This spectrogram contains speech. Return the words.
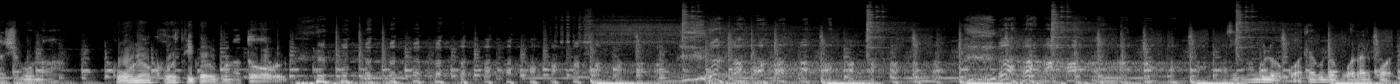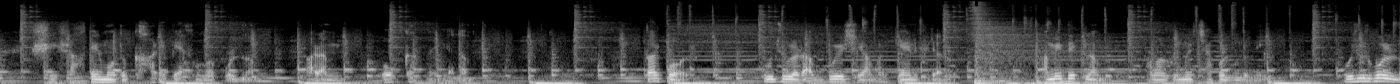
আসব না। কোনো ক্ষতি করব না তোর। জিনগুলো কথাগুলো বলার পর সে রাতের মতো ঘাড়ে ব্যথনা পড়লাম আর আমি অজ্ঞান হয়ে গেলাম। তারপর হুজুর আর আব্বু এসে আমার জ্ঞান ফিরালো। আমি দেখলাম আমার রুমের ছাগলগুলো নেই। হুজুর বলল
